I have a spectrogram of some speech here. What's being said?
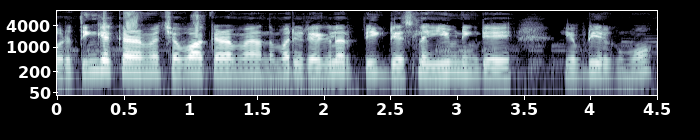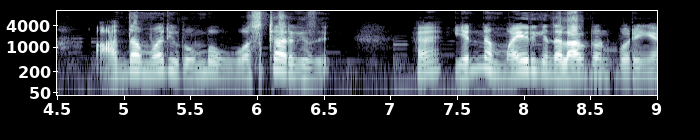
ஒரு திங்கக்கிழமை செவ்வாய்க்கிழமை அந்த மாதிரி ரெகுலர் பீக் டேஸில் ஈவினிங் டே எப்படி இருக்குமோ அந்த மாதிரி ரொம்ப ஒஸ்ட்டாக இருக்குது. என்ன மயிருக்கு இந்த லாக்டவுன் போகிறீங்க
